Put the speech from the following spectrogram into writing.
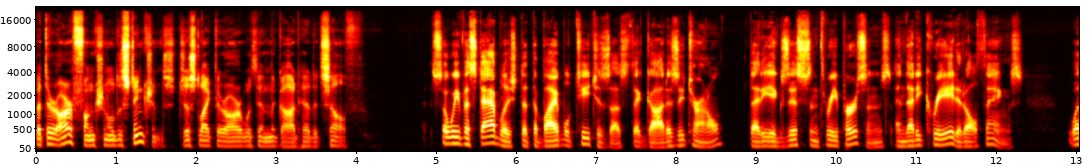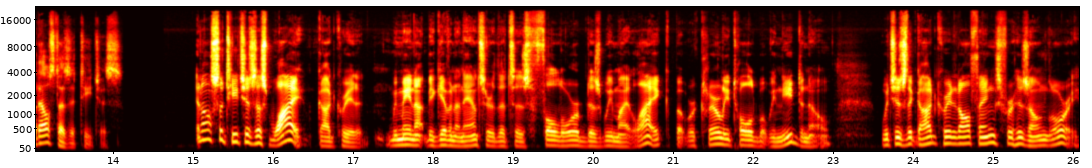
but there are functional distinctions, just like there are within the Godhead itself. So we've established that the Bible teaches us that God is eternal, that he exists in three persons, and that he created all things. What else does it teach us? It also teaches us why God created. We may not be given an answer that's as full orbed as we might like, but we're clearly told what we need to know, which is that God created all things for his own glory.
